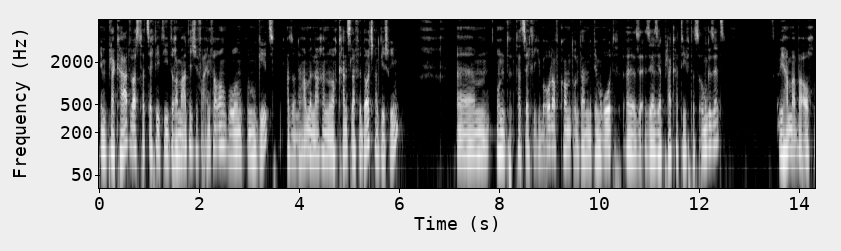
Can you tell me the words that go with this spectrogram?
im Plakat war es tatsächlich die dramatische Vereinfachung, worum geht's. Also da haben wir nachher nur noch Kanzler für Deutschland geschrieben ähm, und tatsächlich über Olaf kommt und dann mit dem Rot äh, sehr, sehr plakativ das umgesetzt. Wir haben aber auch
